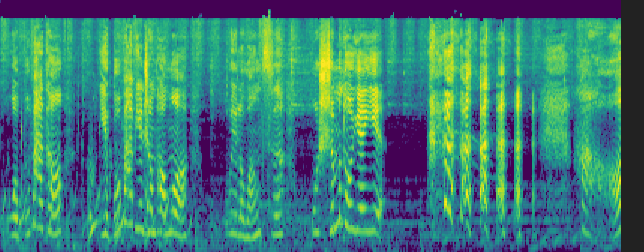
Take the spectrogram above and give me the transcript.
我不怕疼，也不怕变成泡沫。为了王子，我什么都愿意。哈哈哈哈哈！好，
